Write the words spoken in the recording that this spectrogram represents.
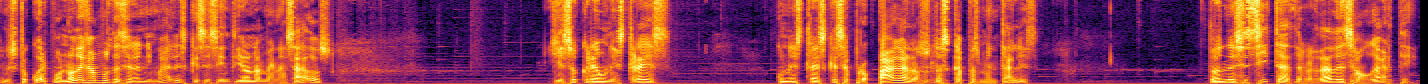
en nuestro cuerpo. No dejamos de ser animales que se sintieron amenazados. Y eso crea un estrés. Un estrés que se propaga a las otras capas mentales. Entonces necesitas de verdad desahogarte.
